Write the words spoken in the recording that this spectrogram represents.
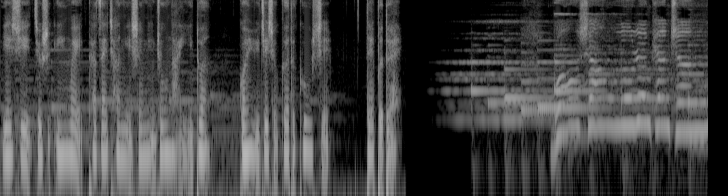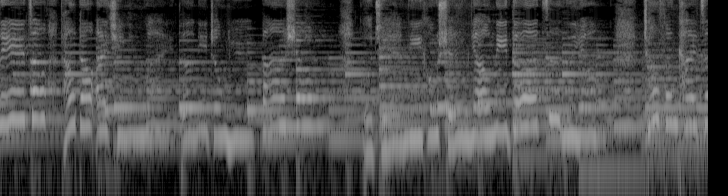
也许就是因为他在唱你生命中哪一段关于这首歌的故事，对不对？我像路人看着你走，逃到爱情外的你终于罢休。过街霓虹炫耀你的自由，就分开走。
